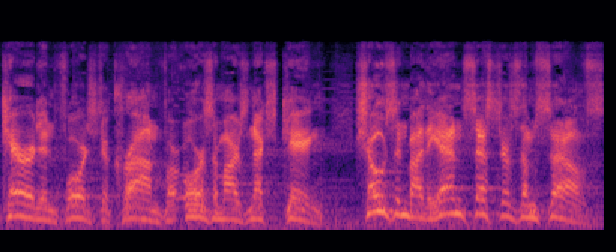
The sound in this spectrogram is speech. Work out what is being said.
Caradin forged a crown for Orzamar's next king, chosen by the ancestors themselves.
